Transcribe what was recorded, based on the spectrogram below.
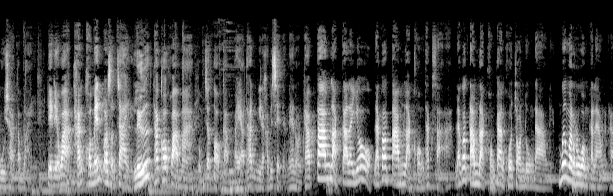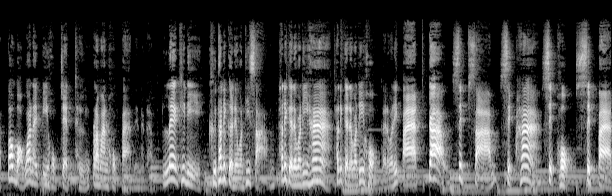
บูชากำไรเรียกได้ว่าทั้งคอมเมนต์ว่าสนใจ หรือทักข้อความมา ผมจะตอบกลับไปท่านมีราคาพิเศษอย่างแน่นอนครับ ตามหลักการโยก แล้วก็ตามหลักของทักษะ แล้วก็ตามหลักของการโคจรดวงดาวเนี่ยเมื่อมารวมกันแล้วนะครับต้องบอกว่าในปี 67 ถึงประมาณ 68เนี่ยนะ เลขที่ดี คือท่านที่เกิดในวันที่ 3 ท่านที่เกิดในวันที่ 5 ท่านที่เกิดในวันที่ 6 เกิดในวันที่ 8 9 13 15 16 18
